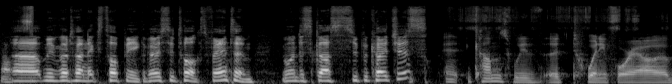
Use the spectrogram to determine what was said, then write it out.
Uh, moving on to our next topic, the Ghost Who Talks. Phantom, you want to discuss super coaches? It comes with a 24 hour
